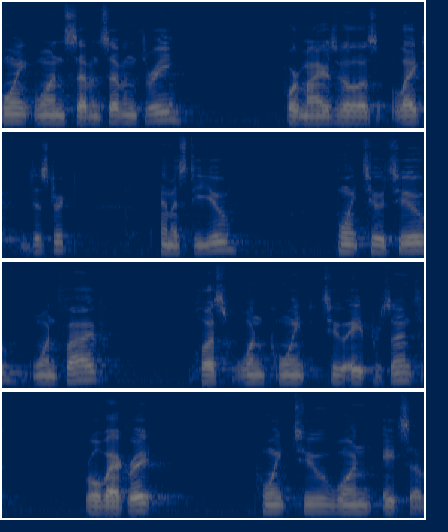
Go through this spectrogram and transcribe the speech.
0.1773. Fort Myers Villas Lake District, MSTU, 0.2215, plus 1.28%. Rollback rate, 0.2187.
